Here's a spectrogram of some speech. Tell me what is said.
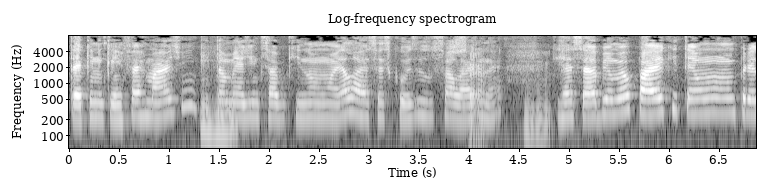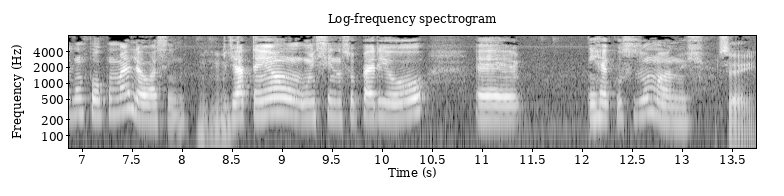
técnica em enfermagem, que uhum. também a gente sabe que não é lá essas coisas, o salário, certo. né? Uhum. Que recebe o meu pai, que tem um emprego um pouco melhor, assim. Uhum. Já tem o, um ensino superior é, em recursos humanos. Sei.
